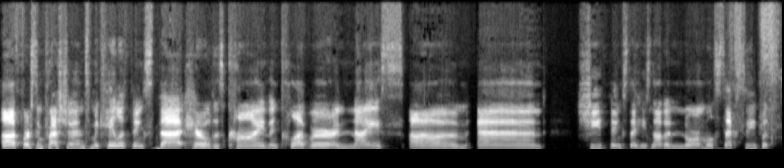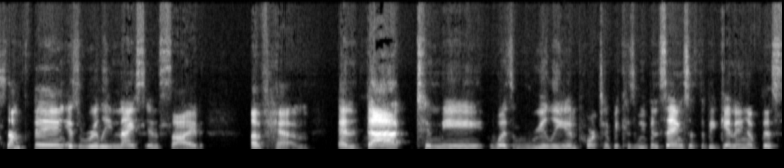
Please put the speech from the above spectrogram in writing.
uh, first impressions Michaela thinks that Harold is kind and clever and nice. Um, and she thinks that he's not a normal sexy, but something is really nice inside of him. And that to me was really important because we've been saying since the beginning of this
